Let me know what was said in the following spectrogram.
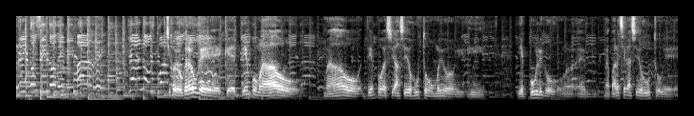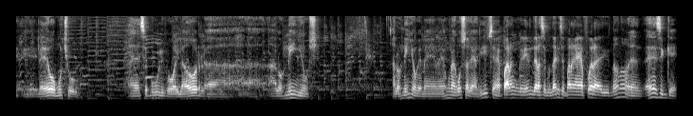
rinconcito de mi madre. Chicos, yo creo que, que el tiempo me ha dado, me ha dado, el tiempo ha sido- ha sido justo conmigo y, y- y el público eh, me parece que ha sido justo, que eh, le debo mucho a ese público bailador, a, los niños, a los niños que me, es una cosa que aquí se me paran, vienen de la secundaria y se paran allá afuera. Y no, no, es decir que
